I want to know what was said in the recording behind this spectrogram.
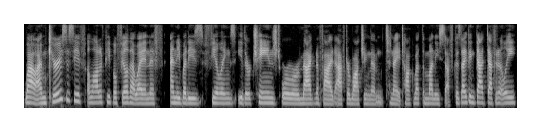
Wow, I'm curious to see if a lot of people feel that way and if anybody's feelings either changed or were magnified after watching them tonight talk about the money stuff. Because I think that definitely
